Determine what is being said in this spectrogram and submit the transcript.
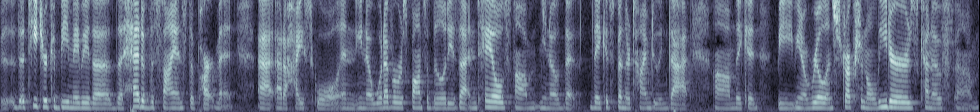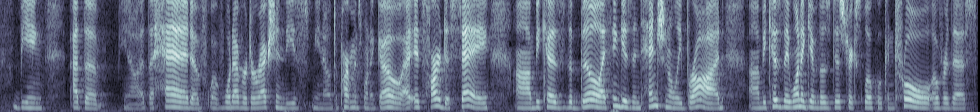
the teacher could be maybe the, the head of the science department at, at a high school and, you know, whatever responsibilities that entails, um, you know, that they could spend their time doing that. Um, they could be, you know, real instructional leaders, kind of um, being at the you know at the head of, of whatever direction these you know departments want to go it's hard to say uh, because the bill i think is intentionally broad uh, because they want to give those districts local control over this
